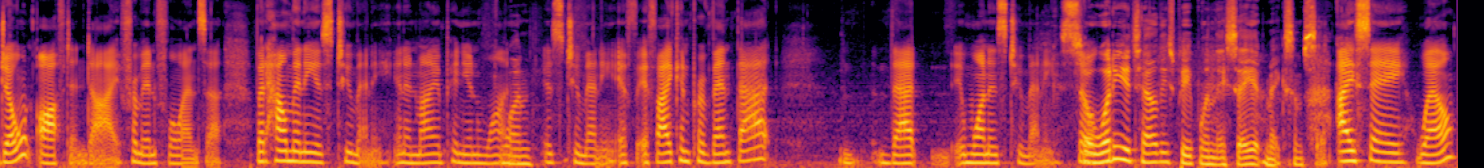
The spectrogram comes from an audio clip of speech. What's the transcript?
don't often die from influenza, but how many is too many? And in my opinion, one, One. is too many. If if I can prevent that, that one is too many. So, So, what do you tell these people when they say it makes them sick? I say, well,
